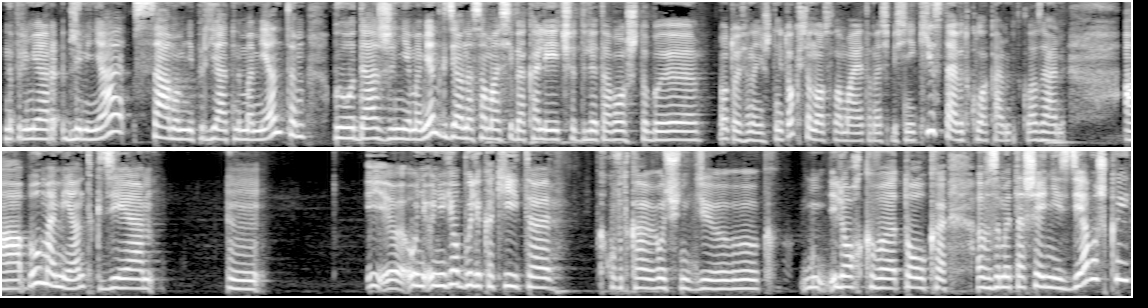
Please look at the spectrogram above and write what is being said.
Например, для меня самым неприятным моментом было даже не момент, где она сама себя калечит для того, чтобы... Ну, то есть она не только все нос ломает, она себе синяки ставит кулаками под глазами. А был момент, где и у, у нее были какие-то какого-то очень э, легкого толка взаимоотношения с девушкой,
